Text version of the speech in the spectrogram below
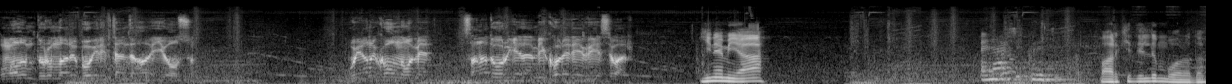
Umalım durumları bu heriften daha iyi olsun. Uyanık ol Nomad. Gelen bir Kore devriyesi var. Yine mi ya? Enerji kritik. Fark edildim bu arada.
